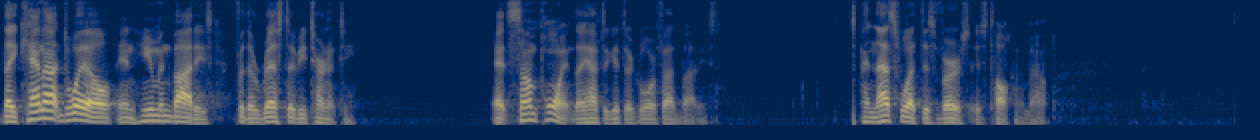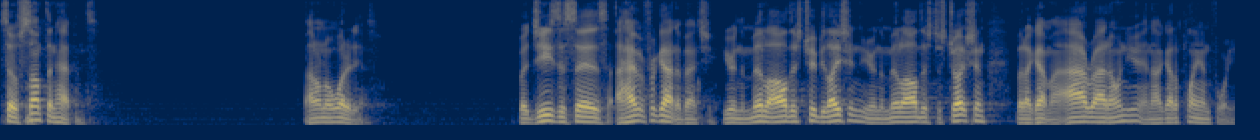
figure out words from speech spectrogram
They cannot dwell in human bodies for the rest of eternity. At some point, they have to get their glorified bodies. And that's what this verse is talking about. So something happens. I don't know what it is. But Jesus says, I haven't forgotten about you. You're in the middle of all this tribulation, you're in the middle of all this destruction, but I got my eye right on you and I got a plan for you.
